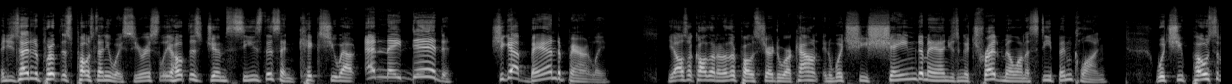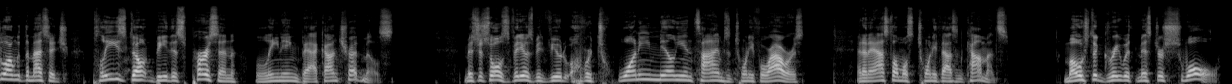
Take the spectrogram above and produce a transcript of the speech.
And you decided to put up this post anyway. Seriously, I hope this gym sees this and kicks you out. And they did. She got banned, apparently. He also called out another post shared to her account in which she shamed a man using a treadmill on a steep incline, which she posted along with the message, Please don't be this person leaning back on treadmills. Mr. Swole's video has been viewed over 20 million times in 24 hours and amassed almost 20,000 comments. Most agree with Mr. Swole,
